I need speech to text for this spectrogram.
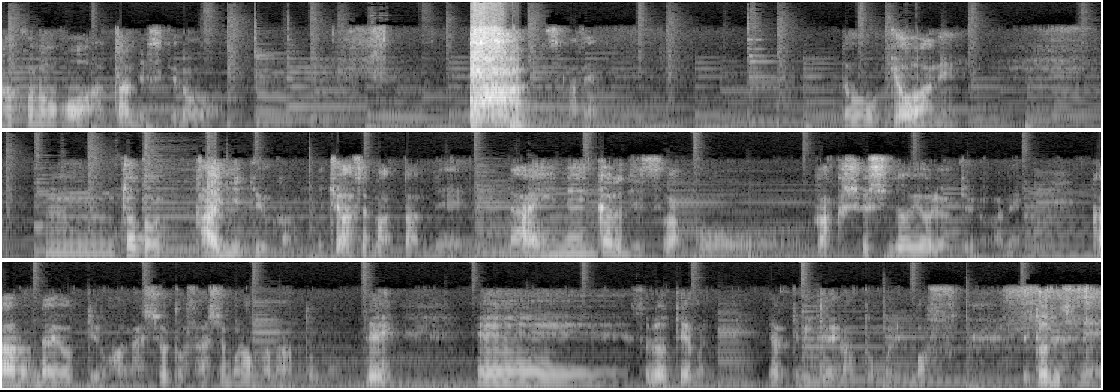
学校の方はあったんですけど、すいません。えっと、今日はね、うーん、ちょっと会議というか、打ち合わせもあったんで、来年から実はこう、学習指導要領っていうのがね、変わるんだよっていうお話ちょっとさせてもらおうかなと思って、えー、それをテーマにね、やってみたいなと思います。えっとですね、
